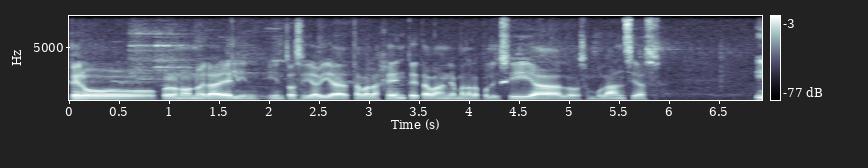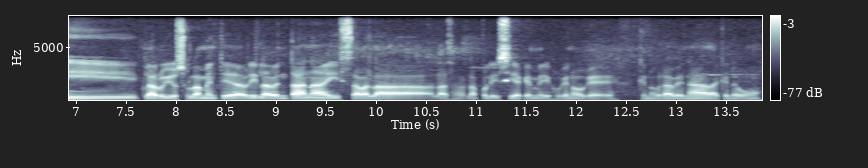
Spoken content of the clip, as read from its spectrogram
pero, pero no, no era él y, y entonces ya había, estaba la gente, estaban llamando a la policía, a las ambulancias. Y claro, yo solamente abrí la ventana y estaba la, la, la policía que me dijo que no, que, que no grabe nada, que, no,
